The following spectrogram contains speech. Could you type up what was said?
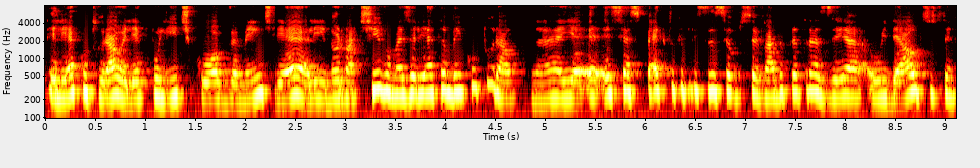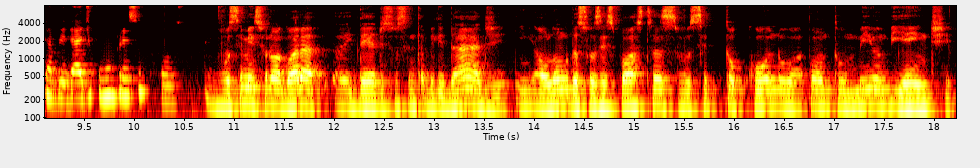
Ele é cultural, ele é político, obviamente, ele é ali normativo, mas ele é também cultural, né, e é, é esse aspecto que precisa ser observado para trazer a, o ideal de sustentabilidade como pressuposto. Você mencionou agora a ideia de sustentabilidade e ao longo das suas respostas você tocou no ponto meio ambiente.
